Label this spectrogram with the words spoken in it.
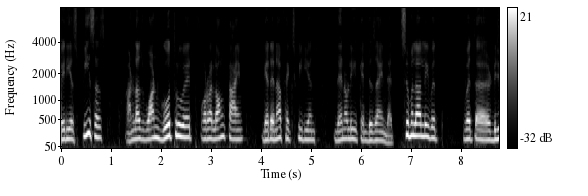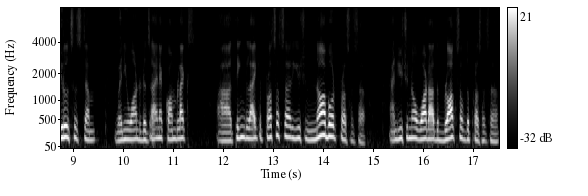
various pieces unless one go through it for a long time get enough experience then only you can design that. Similarly with, with a digital system when you want to design a complex uh, thing like a processor you should know about processor and you should know what are the blocks of the processor,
